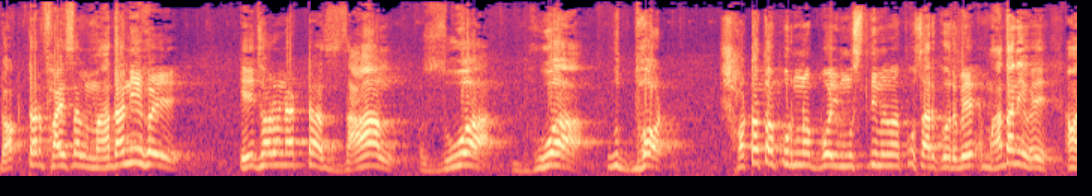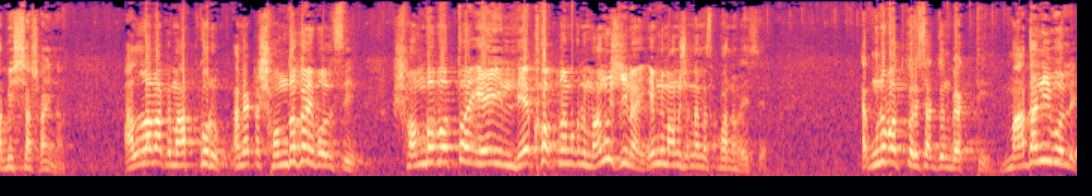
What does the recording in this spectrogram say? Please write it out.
ডক্টর ফাইসাল মাদানি হয়ে এই ধরনের একটা জাল, জুয়া, ভুয়া, উদ্ভট, সততপূর্ণ বই মুসলিমের প্রচার করবে, মাদানি হয়ে আমার বিশ্বাস হয় না। আল্লাহ আমাকে মাফ করুক, আমি একটা সন্দেহ করে বলছি, সম্ভবত এই লেখক নামে কোনো মানুষই নাই, এমনি মানুষের নামে ছাপানো হয়েছে। অনুবাদ করেছে একজন ব্যক্তি, মাদানি বলে।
